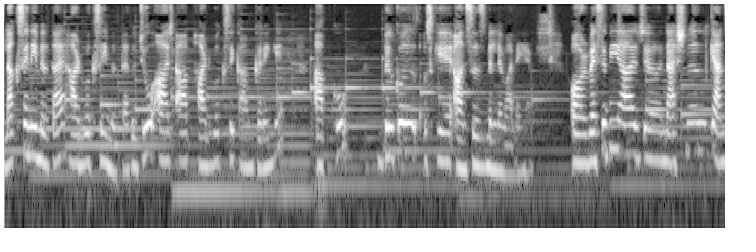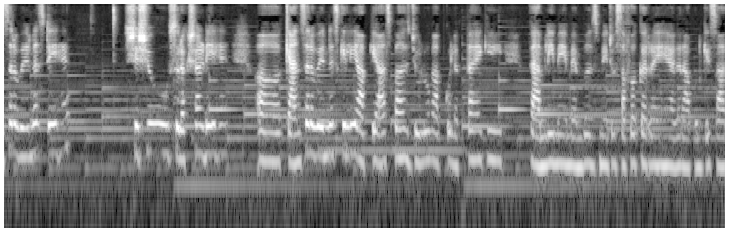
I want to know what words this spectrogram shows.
लक से नहीं मिलता है हार्डवर्क से ही मिलता है। तो जो आज आप हार्डवर्क से काम करेंगे, आपको बिल्कुल उसके आंसर्स मिलने वाले हैं। और वैसे भी आज नेशनल कैंसर अवेयरनेस डे है, शिशु सुरक्षा डे है। कैंसर अवेयरनेस के लिए आपके आसपास जो लोग आपको लगता है कि फैमिली में मेंबर्स में जो सफ़र कर रहे हैं, अगर आप उनके साथ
